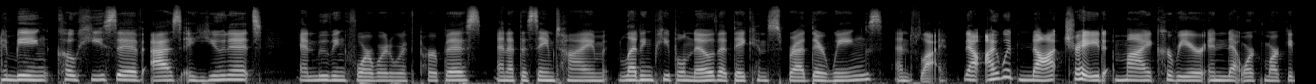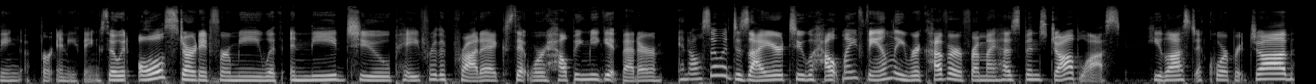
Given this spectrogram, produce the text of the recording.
in being cohesive as a unit and moving forward with purpose, and at the same time, letting people know that they can spread their wings and fly. Now, I would not trade my career in network marketing for anything. So, it all started for me with a need to pay for the products that were helping me get better, and also a desire to help my family recover from my husband's job loss. He lost a corporate job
